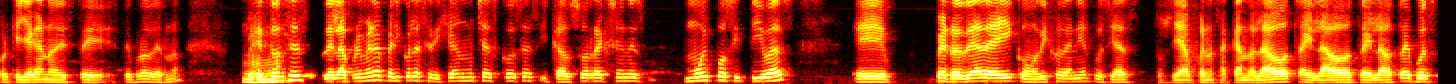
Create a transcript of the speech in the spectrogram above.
porque ya ganó este, este brother, ¿no? Entonces, de la primera película se dijeron muchas cosas y causó reacciones muy positivas, eh, pero de ahí, como dijo Daniel, pues ya, pues ya fueron sacando la otra y la otra y la otra, y pues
